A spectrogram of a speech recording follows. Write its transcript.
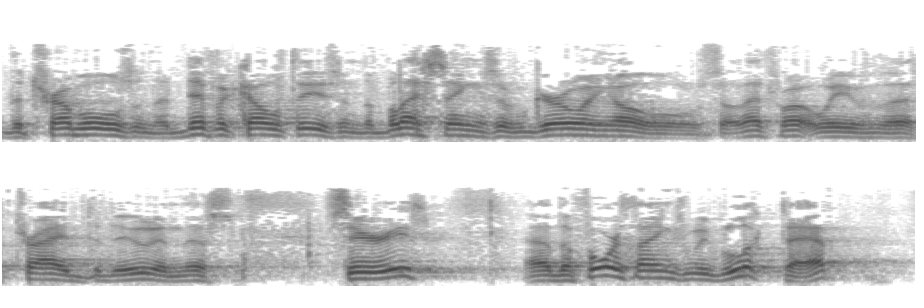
the, troubles and the difficulties and the blessings of growing old? So that's what we've uh, tried to do in this series. Uh, the four things we've looked at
